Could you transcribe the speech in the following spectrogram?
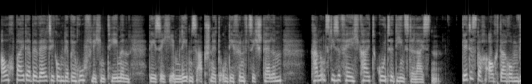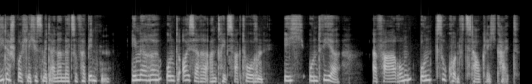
Auch bei der Bewältigung der beruflichen Themen, die sich im Lebensabschnitt um die 50 stellen, kann uns diese Fähigkeit gute Dienste leisten. Geht es doch auch darum, Widersprüchliches miteinander zu verbinden. Innere und äußere Antriebsfaktoren, ich und wir, Erfahrung und Zukunftstauglichkeit.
